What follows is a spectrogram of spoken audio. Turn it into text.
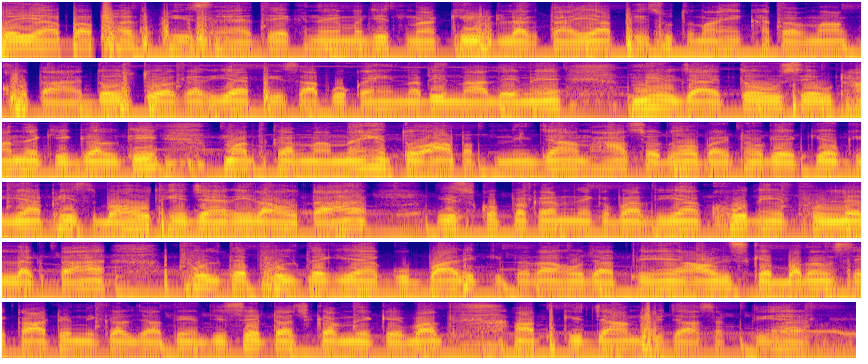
दोस्तों यह buffer fish है। देखने में जितना क्यूट लगता है, यह फ़िश उतना ही खतरनाक होता है। दोस्तों, अगर यह फ़िश आपको कहीं नदी नाले में मिल जाए तो उसे उठाने की गलती मत करना। नहीं तो आप अपनी जान हाथ से धो बैठोगे, क्योंकि यह फ़िश बहुत ही जहरीला होता है। इसको पकड़ने के बाद यह खुद ही फूलने लगता है। फूलते फूलते यह गुब्बारे की तरह हो जाती है और इसके बदन से कांटे निकल जाते हैं, जिसे टच करने के बाद आपकी जान भी जा सकती है।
